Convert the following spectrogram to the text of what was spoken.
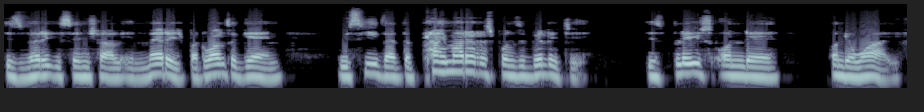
is very essential in marriage, but once again, we see that the primary responsibility is placed on the on the wife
